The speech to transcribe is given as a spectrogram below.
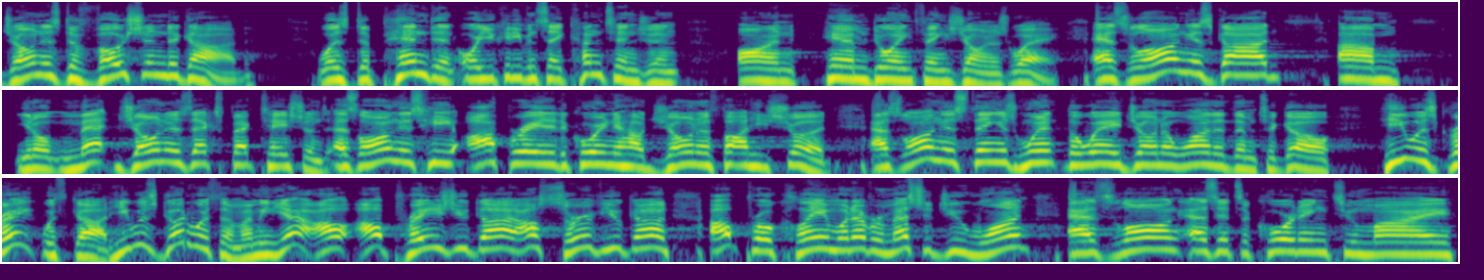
Jonah's devotion to God was dependent, or you could even say contingent, on him doing things Jonah's way. As long as God, um, you know, met Jonah's expectations, as long as he operated according to how Jonah thought he should, as long as things went the way Jonah wanted them to go, he was great with God. He was good with them. I mean, yeah, I'll, I'll praise you, God. I'll serve you, God. I'll proclaim whatever message you want as long as it's according to my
